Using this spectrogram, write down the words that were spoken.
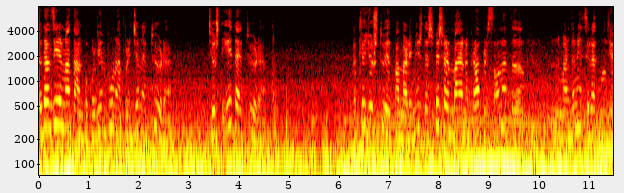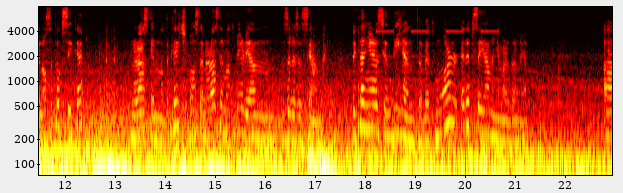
Dhe ta nxjerrin matanë, por kur vjen puna për gjënë e tyre, që është jeta e tyre, kjo gjë shtyhet pambarimisht dhe shpesh herë mbahen në krah personat në marrëdhënie të cilat mund të jenë ose toksike në rastin më të keq ose në rastin më të mirë janë zëre se s'janë. Dhe këta njerëz që ndihen të vetmuar edhe pse janë në një marrëdhënie. A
